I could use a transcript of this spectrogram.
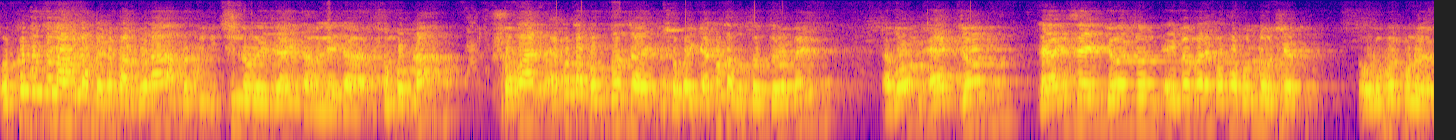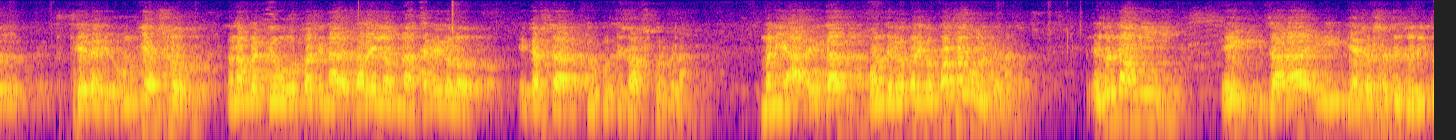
ঐক্যবদ্ধ না হলে আমরা এটা পারব না, আমরা যদি বিচ্ছিন্ন হয়ে যাই, তাহলে এটা সম্ভব না। সবার একতাবদ্ধতায় সবাইকে একতাবদ্ধ হতে হবে। এবং একজন, দেখা গেছে কেউ একজন এই ব্যাপারে কথা বলল, সে ওর উপর কোনো হুমকি আসলো, তখন আমরা কেউ ওর পাশে না দাঁড়াইলাম না। দেখা গেল এই কাজটা আর কেউ করতে সাহস করবে না। মানে এই কাজ বন্ধের ব্যাপারে কেউ কথাও বলবে না। এজন্য আমি এই যারা এই নেশার সাথে জড়িত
